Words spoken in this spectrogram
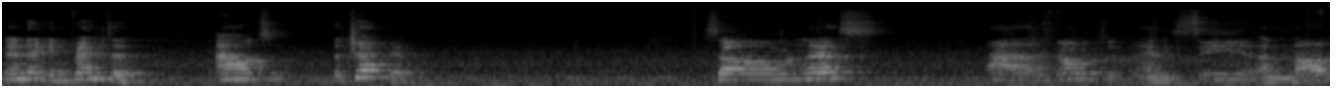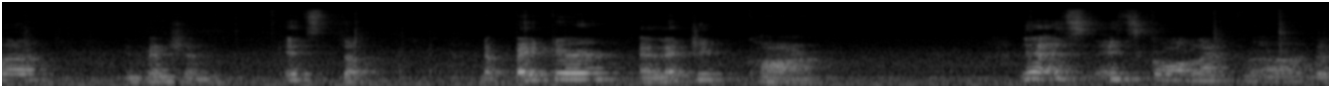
then they invented out the jacket. So let's uh, go and see another invention. It's the the Baker electric car. Yeah, it's it's called like uh, the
